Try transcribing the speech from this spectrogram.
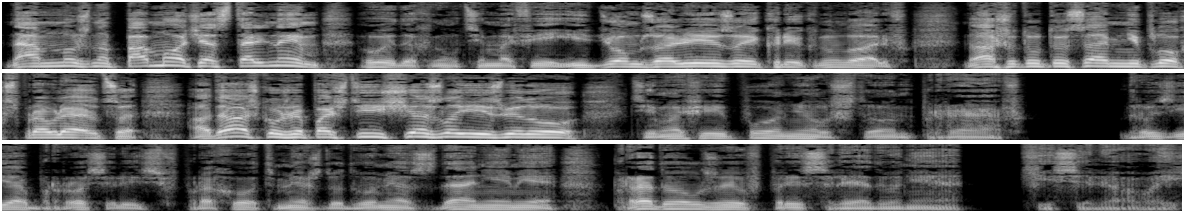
«Нам нужно помочь остальным!» — выдохнул Тимофей. «Идем за Лизой!» — крикнул Альф. Наши тут и сами неплохо справляются, а Дашка уже почти исчезла из виду». Тимофей понял, что он прав. Друзья бросились в проход между двумя зданиями, продолжив преследование Киселевой.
